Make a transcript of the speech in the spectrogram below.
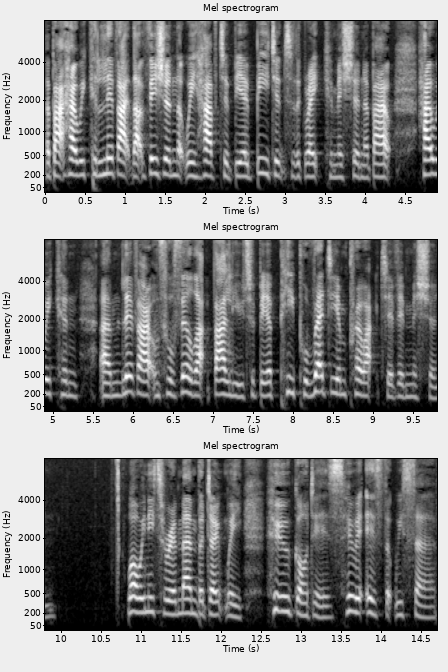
About how we can live out that vision that we have to be obedient to the Great Commission, about how we can um, live out and fulfill that value to be a people ready and proactive in mission. Well, we need to remember, don't we, who God is, who it is that we serve.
